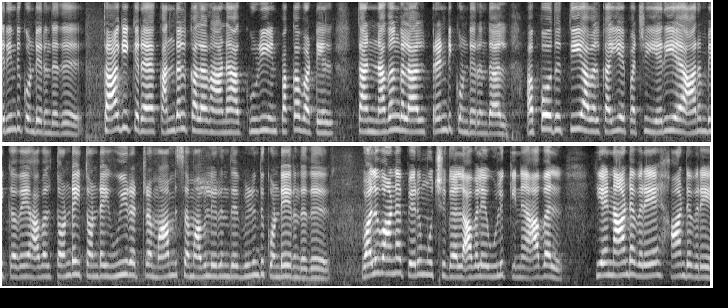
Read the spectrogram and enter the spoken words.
எரிந்து கொண்டிருந்தது. தாகிக்கிற கந்தல் கலரான அக்குழியின் பக்கவாட்டில் தன் நகங்களால் பிரண்டிக் கொண்டிருந்தாள். அப்போது தீ அவள் கையை பற்றி எரிய ஆரம்பிக்கவே அவள் தொண்டை தொண்டை உயிரற்ற மாமிசம் அவளிருந்து விழுந்து கொண்டே இருந்தது. வலுவான பெருமூச்சுகள் அவளை உலுக்கின. அவள் என் ஆண்டவரே ஆண்டவரே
